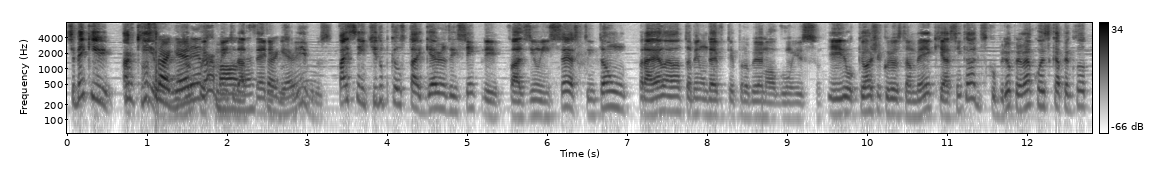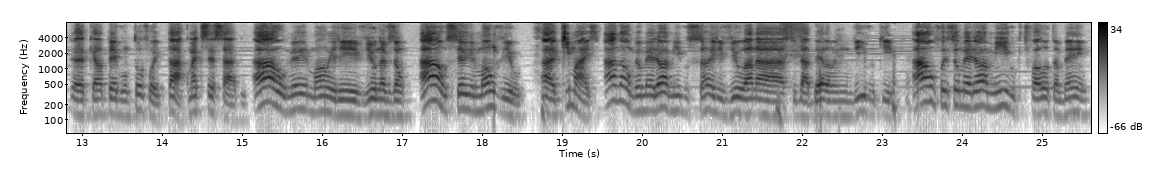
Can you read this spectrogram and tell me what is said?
Se bem que aqui, o Targaryen é normal, da né? série Targaryen. dos livros, faz sentido porque os Targaryens eles sempre faziam incesto, então, para ela, ela também não deve ter problema algum isso. E o que eu achei curioso também é que assim que ela descobriu, a primeira coisa que ela perguntou, é, que ela perguntou foi: tá, como é que você sabe? Ah, o meu irmão ele viu na visão. Ah, o seu irmão viu. Ah, que mais? Ah, não, meu melhor amigo Sam, ele viu lá na Cidadela, num livro que. Ah, foi seu melhor amigo que te falou também.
